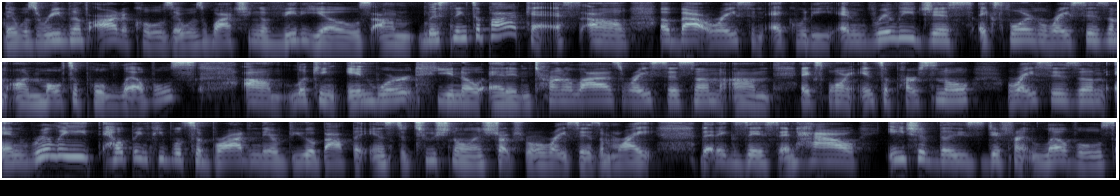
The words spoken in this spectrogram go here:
there was reading of articles, there was watching of videos, um, listening to podcasts um, about race and equity, and really just exploring racism on multiple levels, um, looking inward, you know, at internalized racism, um, exploring interpersonal racism, and really helping people to broaden their view about the institutional and structural racism, right, that exists and how each of these different levels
